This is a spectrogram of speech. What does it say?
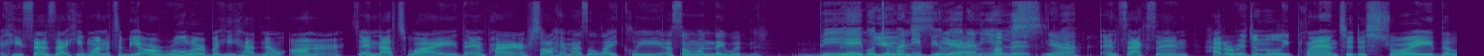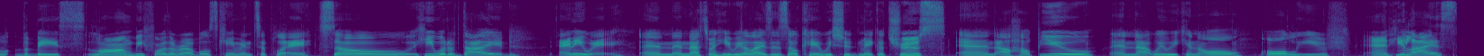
he says that he wanted to be our ruler, but he had no honor. So, and that's why the Empire saw him as a likely, as someone they would Be able use, to manipulate yeah, and, and puppet. use. Yeah. and Saxon had originally planned to destroy the the base long before the rebels came into play. So he would have died anyway, and and that's when he realizes, okay, we should make a truce, and I'll help you, and that way we can all all leave. And he lies.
